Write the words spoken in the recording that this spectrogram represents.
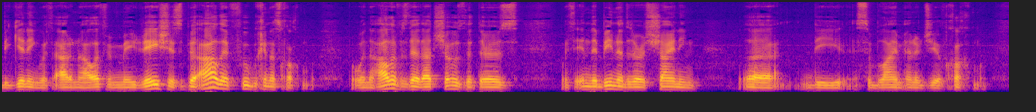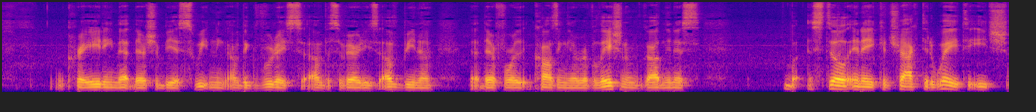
beginning without an aleph, and Meireshis be'aleph hu b'chinas chachma. But when the aleph is there, that shows that there's within the bina that there is shining uh, the sublime energy of chachma, creating that there should be a sweetening of the gvures of the severities of bina, that therefore causing a revelation of godliness, but still in a contracted way to each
